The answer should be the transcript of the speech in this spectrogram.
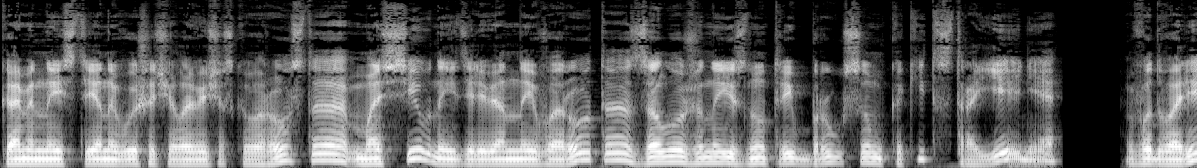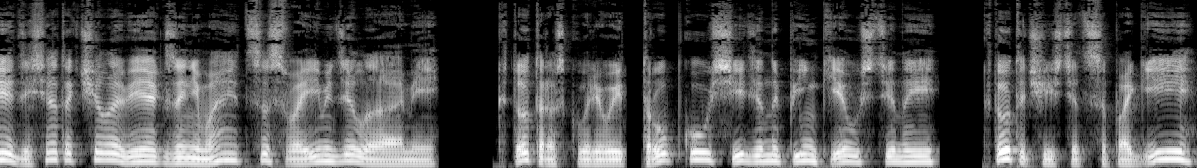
Каменные стены выше человеческого роста, массивные деревянные ворота, заложенные изнутри брусом, какие-то строения. Во дворе десяток человек занимается своими делами. Кто-то раскуривает трубку, сидя на пеньке у стены, кто-то чистит сапоги,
